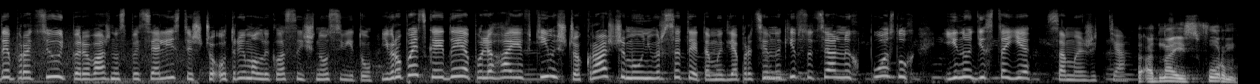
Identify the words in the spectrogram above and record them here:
де працюють переважно спеціалісти, що отримали класичну освіту. Європейська ідея полягає в тім, що кращими університетами для працівників соціальних послуг іноді стає саме життя. Одна из форм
